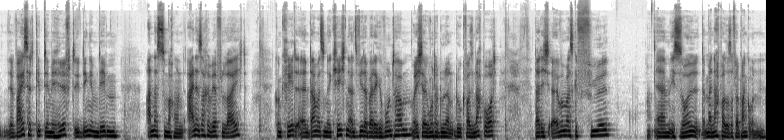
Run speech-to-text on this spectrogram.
der Weisheit gibt, der mir hilft, die Dinge im Leben anders zu machen. Und eine Sache wäre vielleicht, konkret äh, damals in der Kirche, als wir da beide gewohnt haben, weil ich da gewohnt habe, du, dann, du quasi Nachbarort, da hatte ich äh, irgendwann mal das Gefühl, ähm, ich soll, mein Nachbar saß auf der Bank unten.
